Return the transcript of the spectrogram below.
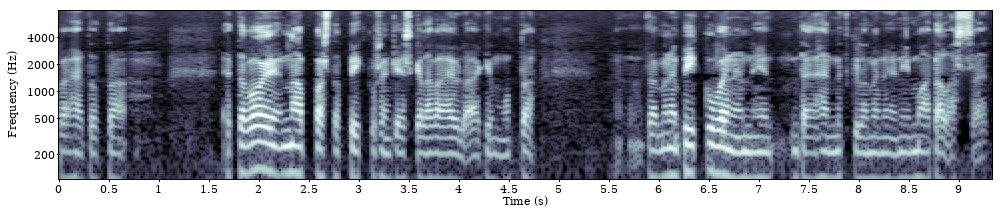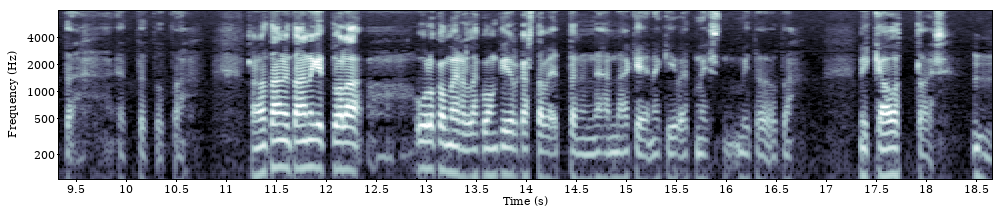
vähän tota, että voi nappasta pikkusen keskellä väylääkin, mutta tämmöinen pikkuvene, niin tämähän nyt kyllä menee niin matalassa, että, että tota, sanotaan nyt ainakin tuolla ulkomerellä, kun on kirkasta vettä, niin nehän näkee ne kivet, mis, mitä, tota, mikä ottaisi. Mm.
